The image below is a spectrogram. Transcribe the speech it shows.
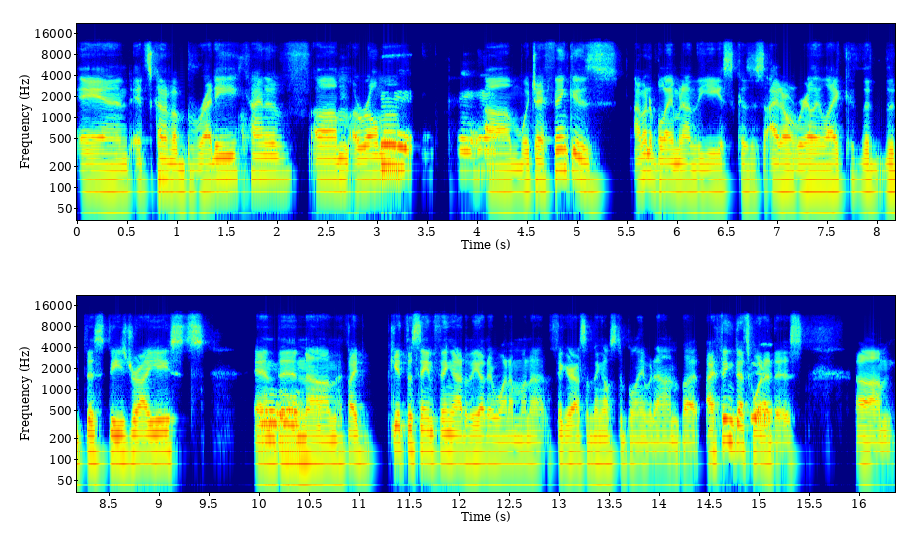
and it's kind of a bready kind of um, aroma, hmm um, which I think is I'm going to blame it on the yeast because I don't really like the, the this these dry yeasts. And then um, if I get the same thing out of the other one, I'm gonna figure out something else to blame it on. But I think that's what Yeah. it is. Um,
